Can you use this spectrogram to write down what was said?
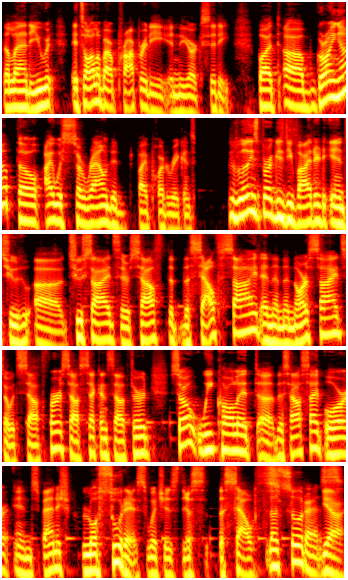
the land. You, it's all about property in New York City. But uh, growing up, though, I was surrounded by Puerto Ricans. Williamsburg is divided into uh, two sides. There's south, the, the, south side, and then the north side. So it's south first, south second, south third. So we call it uh, the south side, or in Spanish, Los Sures, which is just the south. Los Sures. Yeah,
